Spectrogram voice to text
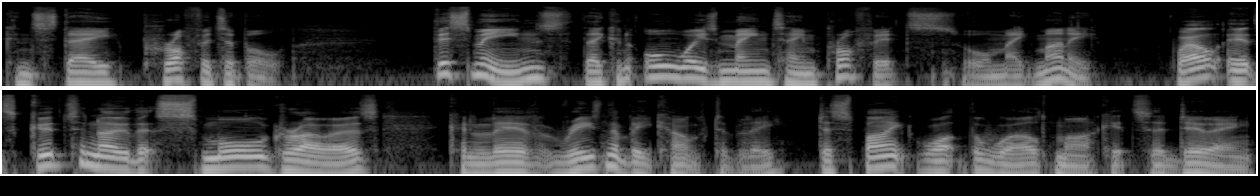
can stay profitable. This means they can always maintain profits or make money. Well, it's good to know that small growers can live reasonably comfortably despite what the world markets are doing.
